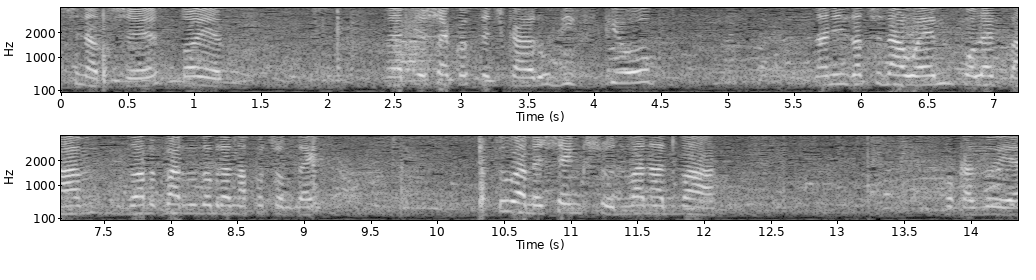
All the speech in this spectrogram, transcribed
3 na 3 to jest moja pierwsza kosteczka Rubik's Cube na niej zaczynałem, polecam. Bardzo dobra na początek. Tu mamy Sheng Shu 2 na 2 już pokazuję.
